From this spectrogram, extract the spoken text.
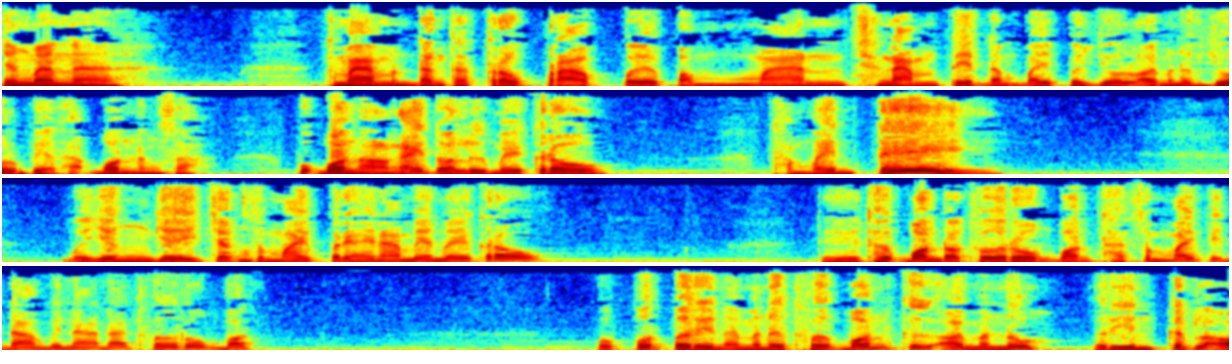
ចឹងបានណាអាត្មាមិនដឹងថាត្រូវប្រើពេលប្រមាណឆ្នាំទៀតដើម្បីបញ្យល់ឲ្យមនុស្សយល់ពាក្យថាប៉ុននឹងសោះពួកប៉ុនរាល់ថ្ងៃតើលឺមេក្រូថាមែនទេបើយើងនិយាយចឹងសម័យព្រះឯណាមានមេក្រូទេធ្វើបន់ដល់ធ្វើរោងបន់ថាសម័យពីដើមពីណាដែលធ្វើរោងបន់ពពុទ្ធបរិញ្ញាឲ្យមនុស្សធ្វើបន់គឺឲ្យមនុស្សរៀនគិតល្អ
